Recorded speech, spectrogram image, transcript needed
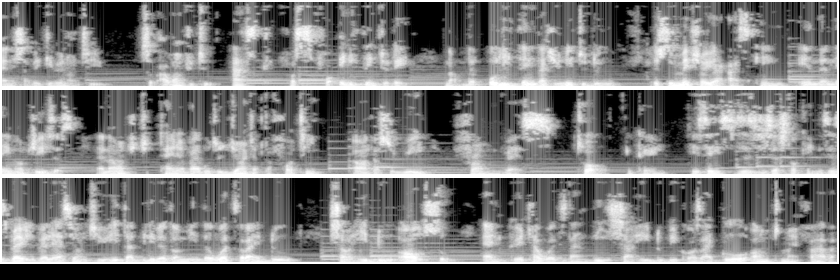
and it shall be given unto you. So I want you to ask for, for anything today. Now, the only thing that you need to do is to make sure you're asking in the name of Jesus. And I want you to turn your Bible to John chapter 14. I want us to read from verse 12. Okay. He says, this is Jesus talking. He says, very, very I say unto you, he that believeth on me, the works that I do shall he do also, and greater works than these shall he do, because I go unto my Father.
